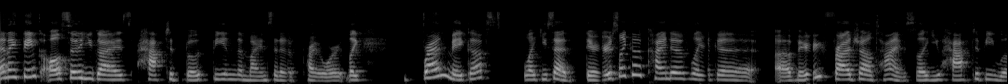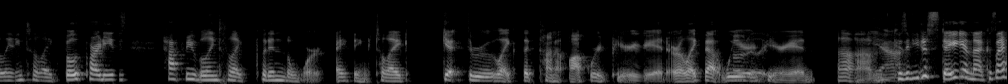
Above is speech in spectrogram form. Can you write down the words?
And I think also you guys have to both be in the mindset of priority like brand makeups, like you said, there's like a kind of like a a very fragile time. So like you have to be willing to like both parties have to be willing to like put in the work, I think, to like get through like the kind of awkward period or like that weird Totally. period. Um, Yeah. because if you just stay in that, because I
